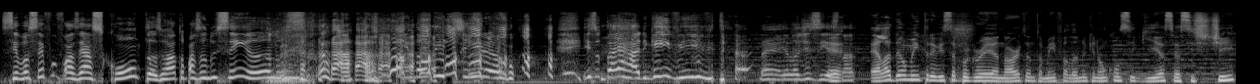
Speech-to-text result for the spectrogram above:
se você for fazer as contas, eu já tô passando os 100 anos. e não me tiram. Isso tá errado, ninguém vive, tá? Né? Ela dizia É, isso. na- ela deu uma entrevista pro Graham Norton também falando que não conseguia se assistir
